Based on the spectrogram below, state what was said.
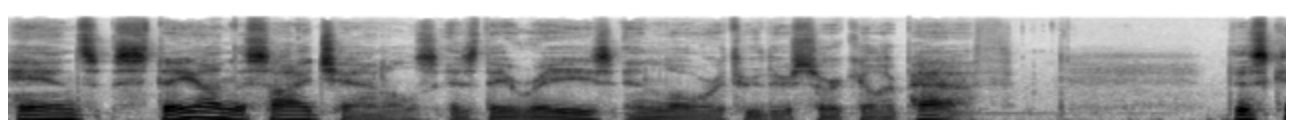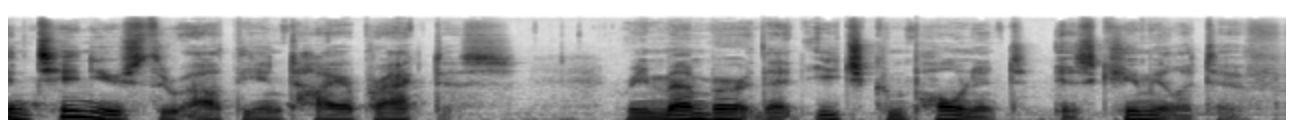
Hands stay on the side channels as they raise and lower through their circular path. This continues throughout the entire practice. Remember that each component is cumulative.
